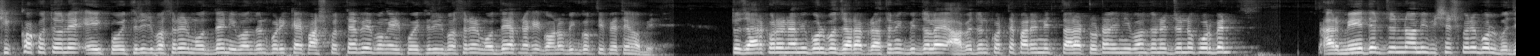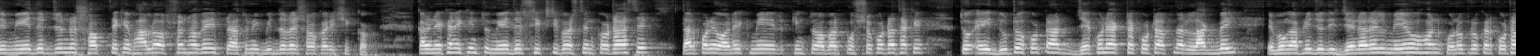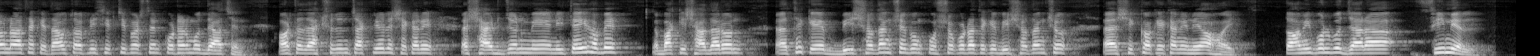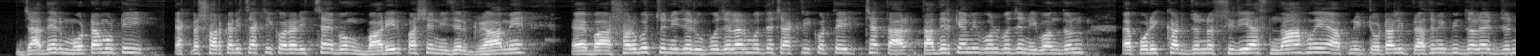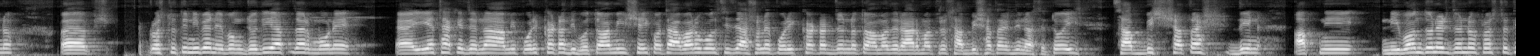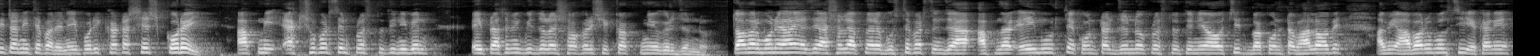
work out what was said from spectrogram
শিক্ষক হতে হলে এই পঁয়ত্রিশ বছরের মধ্যে নিবন্ধন পরীক্ষায় পাশ করতে হবে এবং এই পঁয়ত্রিশ বছরের মধ্যে আপনাকে গণবিজ্ঞপ্তি পেতে হবে। তো যার কারণে আমি বলব, যারা প্রাথমিক বিদ্যালয়ে আবেদন করতে পারেনি তারা টোটালি নিবন্ধনের জন্য পড়বেন। আর মেয়েদের জন্য আমি বিশেষ করে বলব যে মেয়েদের জন্য সব থেকে ভালো অপশন হবে এই প্রাথমিক বিদ্যালয় সহকারী শিক্ষক। কারণ এখানে কিন্তু মেয়েদের সিক্সটি পার্সেন্ট কোটা আছে, তারপরে অনেক মেয়ের কিন্তু আবার পোষ্য কোটা থাকে। তো এই দুটো কোটার যে কোনো একটা কোটা আপনার লাগবেই এবং আপনি যদি জেনারেল মেয়েও হন, কোনো প্রকার কোটাও না থাকে, তাও তো আপনি সিক্সটি পার্সেন্ট কোটার মধ্যে আছেন। অর্থাৎ একশো জন চাকরি হলে সেখানে ষাট জন মেয়ে নিতেই হবে, বাকি সাধারণ থেকে বিশ শতাংশ এবং পোষ্য কোটা থেকে বিশ শতাংশ শিক্ষক এখানে নেওয়া হয়। তো আমি বলব যারা ফিমেল, যাদের মোটামুটি একটা সরকারি চাকরি করার ইচ্ছা এবং বাড়ির পাশে নিজের গ্রামে বা সর্বোচ্চ নিজের উপজেলার মধ্যে চাকরি করতে ইচ্ছা, তার, তাদেরকে আমি বলব যে নিবন্ধন পরীক্ষার জন্য সিরিয়াস না হয়ে আপনি টোটালি প্রাথমিক বিদ্যালয়ের জন্য প্রস্তুতি নেবেন এবং যদি আপনার মনে ইয়ে থাকে যে না, আমি পরীক্ষাটা দিব, তো আমি সেই কথা আবারও বলছি যে আসলে পরীক্ষাটার জন্য তো আমাদের আর মাত্র ছাব্বিশ সাতাশ দিন আছে। তো এই ছাব্বিশ সাতাশ দিন আপনি নিবন্ধনের জন্য প্রস্তুতিটা নিতে পারেন। এই পরীক্ষাটা শেষ করেই আপনি একশো পার্সেন্ট প্রস্তুতি নেবেন এই প্রাথমিক বিদ্যালয়ের সহকারী শিক্ষক নিয়োগের জন্য। তো আমার মনে হয় যে আসলে আপনারা বুঝতে পারছেন যে আপনার এই মুহূর্তে কোনটার জন্য প্রস্তুতি নেওয়া উচিত বা কোনটা ভালো হবে। আমি আবারও বলছি, এখানে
